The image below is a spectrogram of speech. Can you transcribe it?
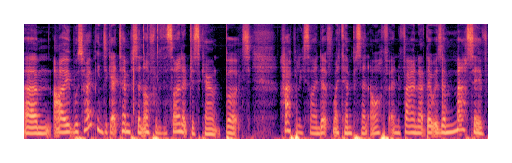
Um, I was hoping to get 10% off with the sign up discount, but happily signed up for my 10% off and found out there was a massive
